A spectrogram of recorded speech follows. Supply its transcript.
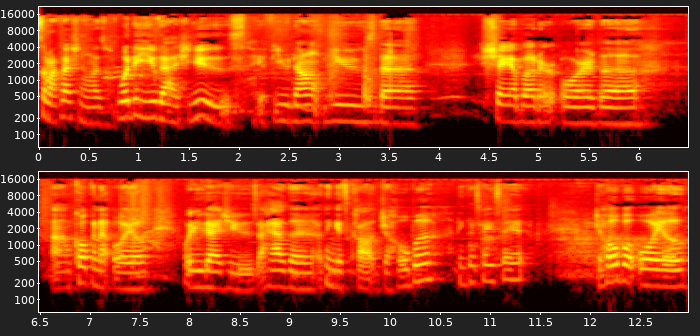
so my question was, what do you guys use if you don't use the shea butter or the um, coconut oil? What do you guys use? I have the, I think it's called jojoba. I think that's how you say it. Jojoba oil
